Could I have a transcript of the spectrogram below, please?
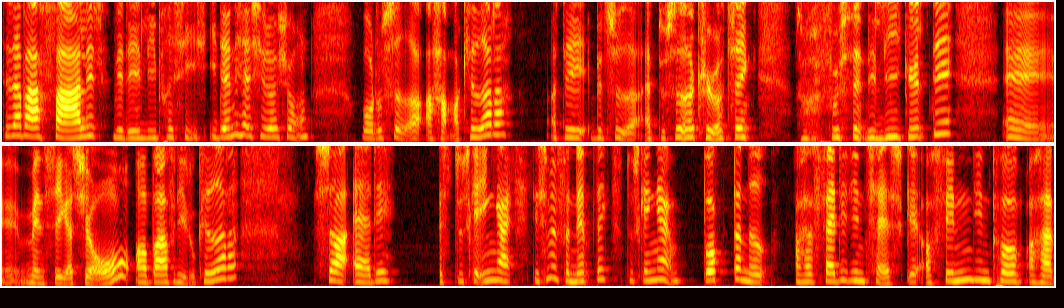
Det der bare farligt ved det lige præcis i den her situation, hvor du sidder og hammer keder dig, og det betyder, at du sidder og køber ting, som er fuldstændig ligegyldige, øh, men sikkert sjove, og bare fordi du keder dig, så er det, altså du skal ikke engang, det er simpelthen for nemt, ikke? Du skal ikke engang bukke dig ned og have fat i din taske, og finde din punkt, og have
